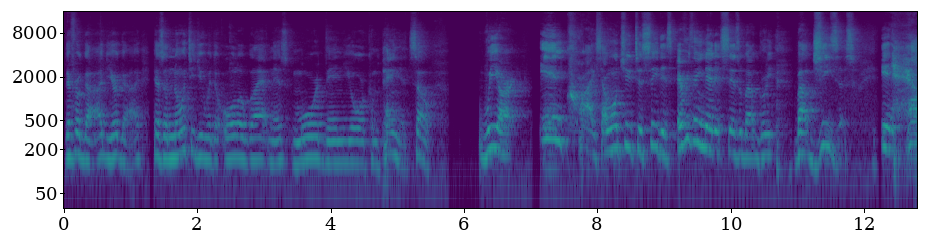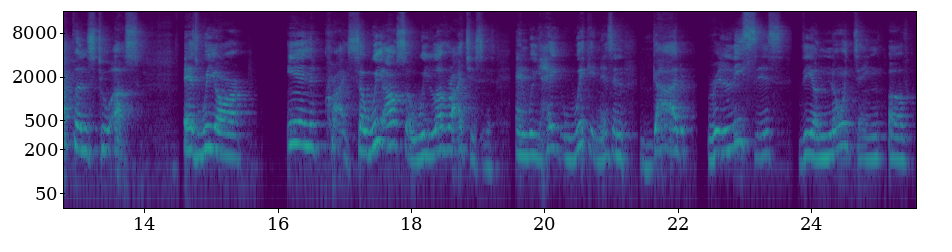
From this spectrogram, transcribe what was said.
Therefore, God, your God, has anointed you with the oil of gladness more than your companions. So we are in Christ. I want you to see this. Everything that it says about Greek, about Jesus, it happens to us as we are in Christ. So we also we love righteousness and we hate wickedness, and God releases the anointing of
